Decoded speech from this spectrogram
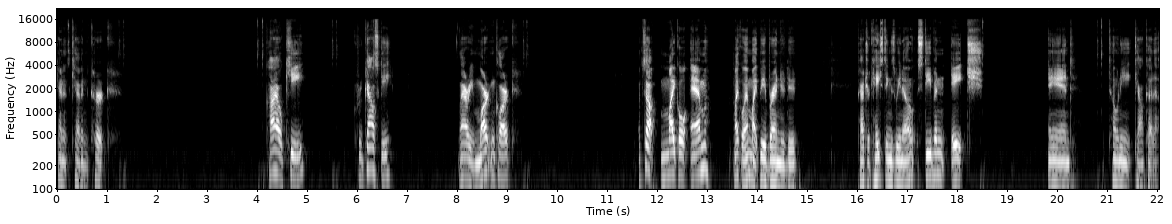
Kenneth, Kevin, Kirk. Kyle Key, Krukowski, Larry Martin Clark. What's up, Michael M? Michael M might be a brand new dude. Patrick Hastings, we know. Stephen H. And Tony Calcutta.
